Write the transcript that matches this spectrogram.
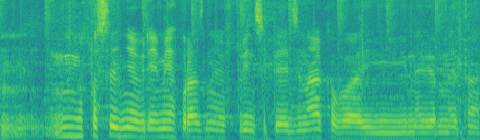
М, В последнее время я праздную, в принципе, одинаково, и, наверное, это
